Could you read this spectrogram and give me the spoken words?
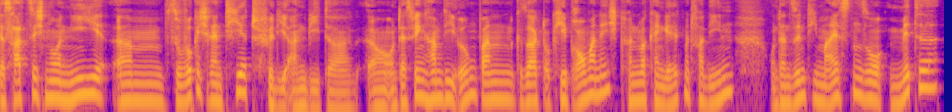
Das hat sich nur nie ähm, so wirklich rentiert für die Anbieter. Äh, und deswegen haben die irgendwann gesagt, okay, brauchen wir nicht, können wir kein Geld mit verdienen. Und dann sind die meisten so Mitte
